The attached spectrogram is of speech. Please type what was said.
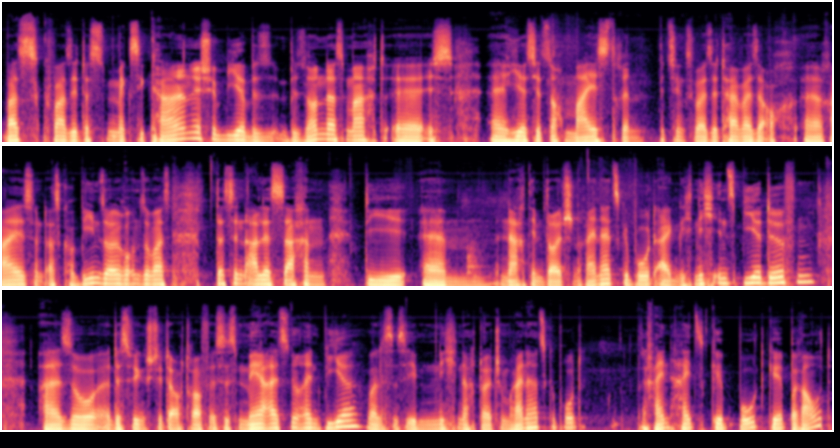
was quasi das mexikanische Bier bes besonders macht, äh, ist, äh, hier ist jetzt noch Mais drin, beziehungsweise teilweise auch äh, Reis und Ascorbinsäure und sowas. Das sind alles Sachen, die ähm, nach dem deutschen Reinheitsgebot eigentlich nicht ins Bier dürfen. Also äh, deswegen steht da auch drauf, es ist mehr als nur ein Bier, weil es ist eben nicht nach deutschem Reinheitsgebot, Reinheitsgebot gebraut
